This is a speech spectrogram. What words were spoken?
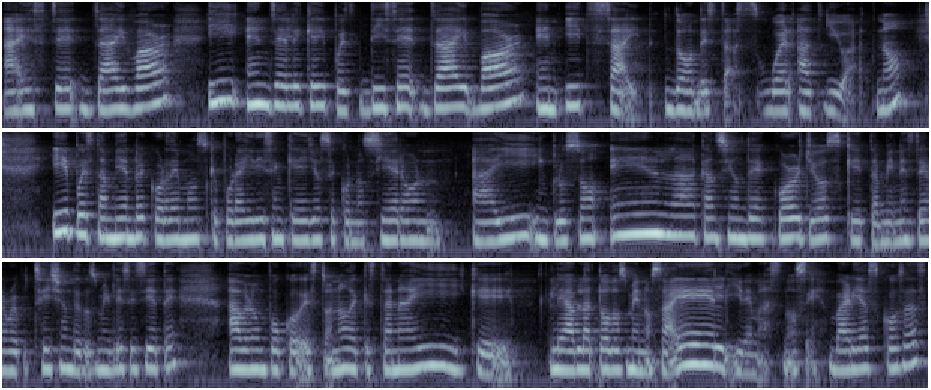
a este die bar y en Delicate pues dice die bar en each side ¿dónde estás? where are you at? ¿no? Y pues también recordemos que por ahí dicen que ellos se conocieron ahí, incluso en la canción de Gorgeous, que también es de Reputation de 2017, habla un poco de esto, ¿no? De que están ahí y que le habla a todos menos a él y demás, no sé, varias cosas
